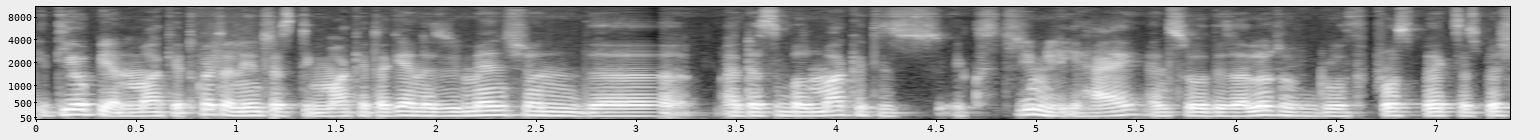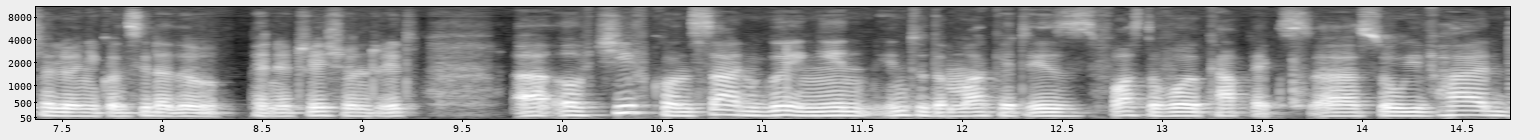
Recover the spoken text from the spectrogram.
Ethiopian market, quite an interesting market. Again, as we mentioned, the addressable market is extremely high, and so there's a lot of growth prospects, especially when you consider the penetration rate. Uh, of chief concern going in into the market is first of all capex. Uh, so we've had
